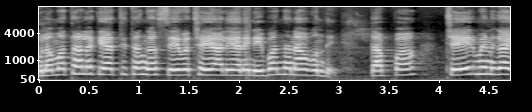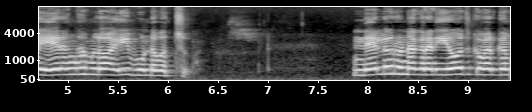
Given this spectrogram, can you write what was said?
కులమతాలకి అతీతంగా సేవ చేయాలి అనే నిబంధన ఉంది. తప్ప చైర్మన్గా ఏ రంగంలో అయి ఉండవచ్చు? నెల్లూరు నగర నియోజకవర్గం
